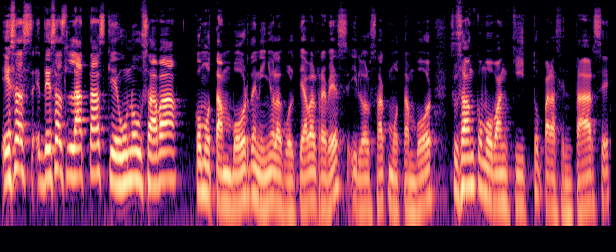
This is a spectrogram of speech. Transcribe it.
Esas, de esas latas que uno usaba como tambor de niño, las volteaba al revés y lo usaba como tambor, se usaban como banquito para sentarse,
